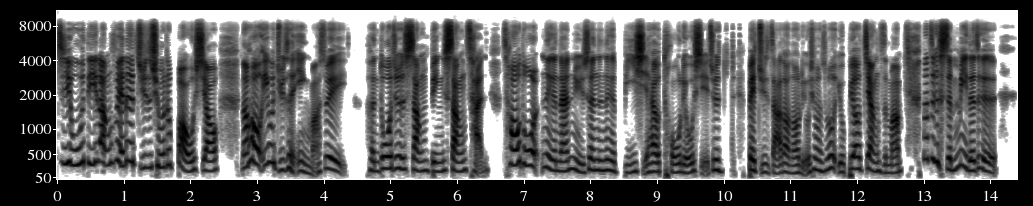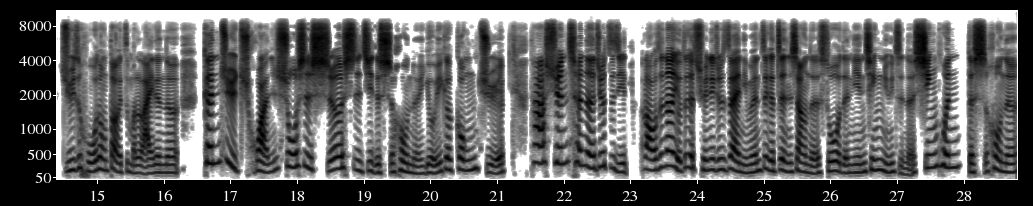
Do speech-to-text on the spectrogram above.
级无敌浪费，那个橘子全部都报销。然后因为橘子很硬嘛，所以很多就是伤兵伤残，超多那个男女生的那个鼻血还有头流血，就是被橘子砸到然后流血。我说有必要这样子吗？那这个神秘的这个。橘子活动到底怎么来的呢？根据传说，是十二世纪的时候呢，有一个公爵，他宣称呢，就自己老子呢有这个权利，就是在你们这个镇上的所有的年轻女子呢新婚的时候呢，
